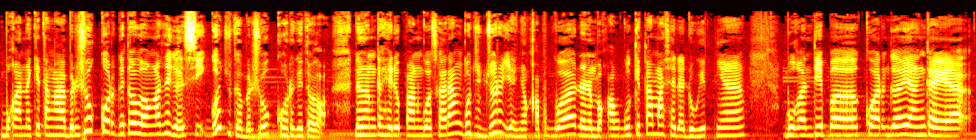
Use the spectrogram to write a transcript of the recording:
bukannya kita nggak bersyukur gitu loh ngerti gak sih? Gue juga bersyukur gitu loh. Dengan kehidupan gue sekarang gue jujur ya nyokap gue dan bokap gue kita masih ada duitnya. Bukan tipe keluarga yang kayak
